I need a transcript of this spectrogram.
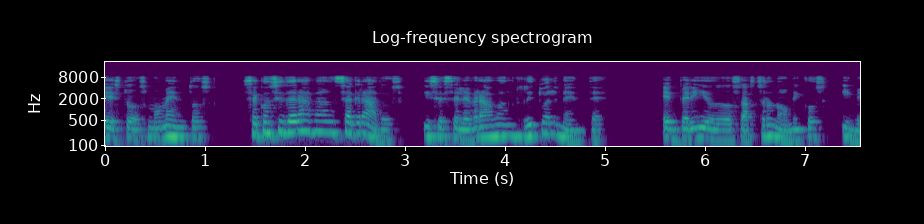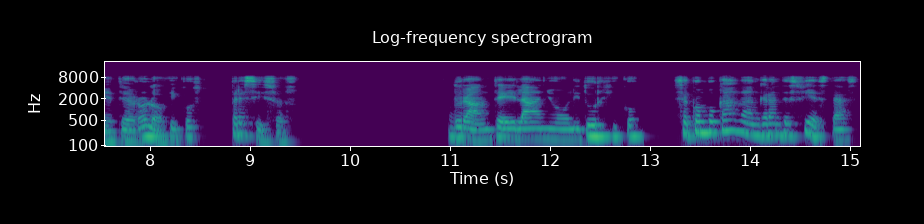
Estos momentos se consideraban sagrados y se celebraban ritualmente en períodos astronómicos y meteorológicos precisos. Durante el año litúrgico se convocaban grandes fiestas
